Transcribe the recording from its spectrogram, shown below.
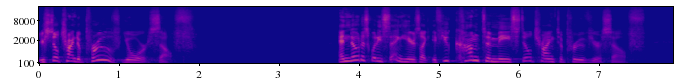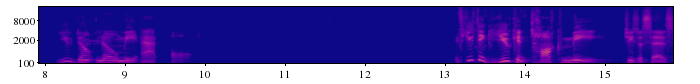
You're still trying to prove yourself. And notice what he's saying here is like, if you come to me still trying to prove yourself, you don't know me at all. If you think you can talk me, Jesus says,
